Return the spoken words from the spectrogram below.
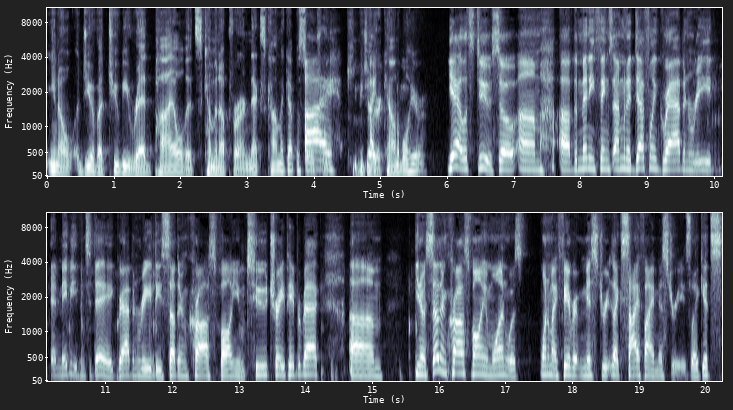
you know do you have a to be read pile that's coming up for our next comic episode? I- keep each other I- accountable here. Yeah, let's do. So, um, the many things, I'm going to definitely grab and read, and maybe even today, grab and read the Southern Cross Volume Two trade paperback. Um, you know, Southern Cross Volume One was one of my favorite mystery, like sci-fi mysteries. Like it's,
